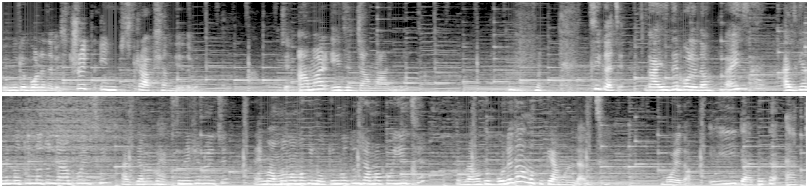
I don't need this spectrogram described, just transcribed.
পিম্মিকে বলে দেবে স্ট্রিক্ট ইনস্ট্রাকশন দিয়ে দেবে যে, আমার এজের জামা আনবে। ঠিক আছে গাইজদের বলে দাও। গাইজ আজকে আমি নতুন নতুন জামা পরেছি, আজকে আমার ভ্যাকসিনেশন হয়েছে, তাই মাম্মা মামাকে নতুন নতুন জামা পরিয়েছে। তোমরা আমাকে বলে দাও আমাকে কেমন লাগছে। বলে দাও। এই ড্যাপারটা এত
